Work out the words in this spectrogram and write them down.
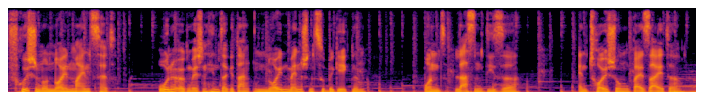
frischen und neuen Mindset, ohne irgendwelchen Hintergedanken, neuen Menschen zu begegnen und lassen diese Enttäuschung beiseite.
